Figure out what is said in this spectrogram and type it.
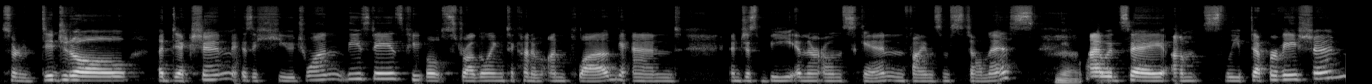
sort of digital addiction is a huge one these days. People struggling to kind of unplug and and just be in their own skin and find some stillness. Yeah. I would say um, sleep deprivation,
